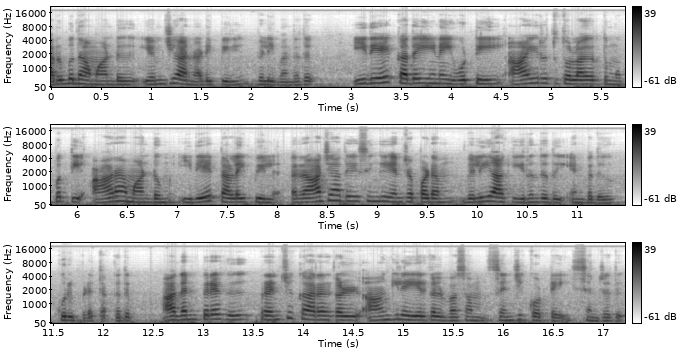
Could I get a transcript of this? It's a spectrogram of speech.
அறுபதாம் ஆண்டு எம்ஜிஆர் நடிப்பில் வெளிவந்தது. இதே கதையினை ஒட்டி ஆயிரத்து தொள்ளாயிரத்து முப்பத்தி ஆறாம் ஆண்டும் இதே தலைப்பில் ராஜா தேசிங்கு என்ற படம் வெளியாகி இருந்தது என்பது குறிப்பிடத்தக்கது. அதன் பிறகு பிரெஞ்சுக்காரர்கள் ஆங்கிலேயர்கள் வசம் செஞ்சிக்கோட்டை சென்றது.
